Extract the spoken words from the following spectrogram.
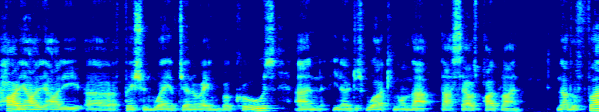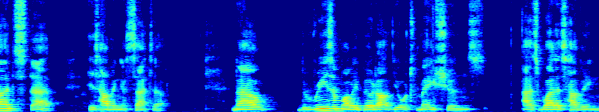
highly, highly, highly uh, efficient way of generating book calls and you know just working on that that sales pipeline. Now the third step is having a setup. Now the reason why we build out the automations as well as having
